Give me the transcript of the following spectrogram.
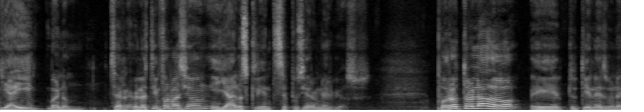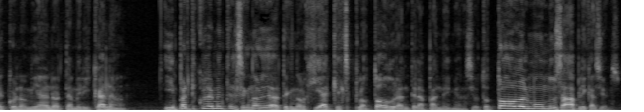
Y ahí, bueno, se reveló esta información y ya los clientes se pusieron nerviosos. Por otro lado, eh, tú tienes una economía norteamericana y particularmente el sector de la tecnología que explotó durante la pandemia, ¿no es cierto? Todo el mundo usaba aplicaciones.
